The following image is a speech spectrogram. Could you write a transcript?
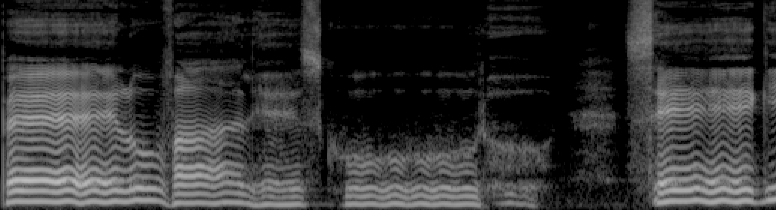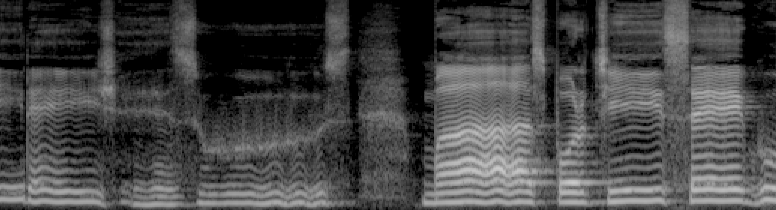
Pelo vale escuro seguirei Jesus, mas por ti seguro,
